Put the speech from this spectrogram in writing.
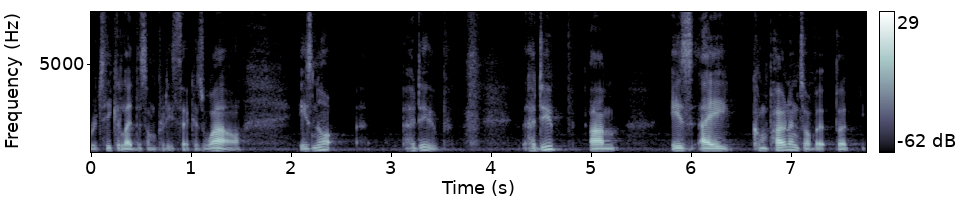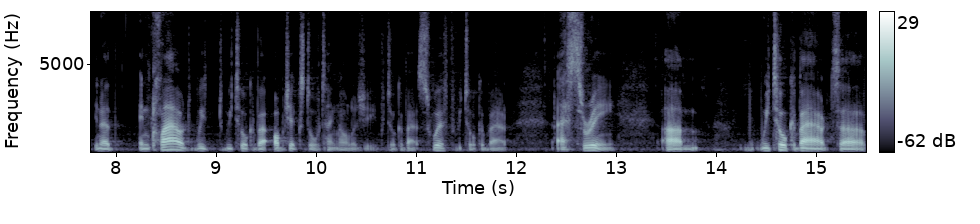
Ritika laid this on pretty thick as well, is not Hadoop. Hadoop um, is a component of it, but you know, in cloud, we, we talk about object store technology. We talk about Swift. We talk about S3. Um, we talk about uh,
